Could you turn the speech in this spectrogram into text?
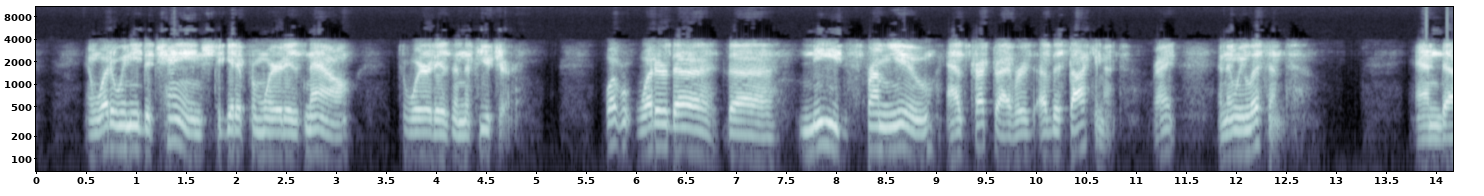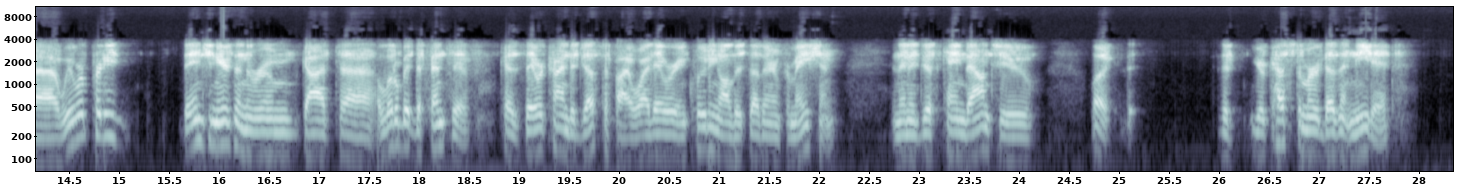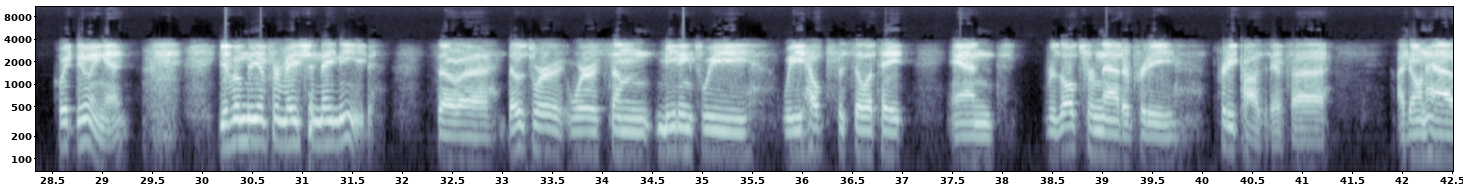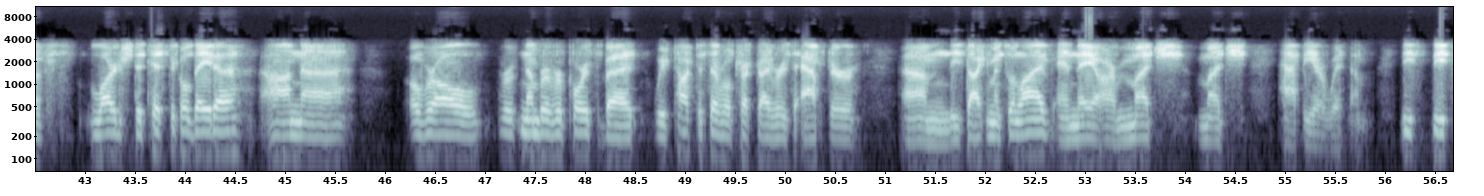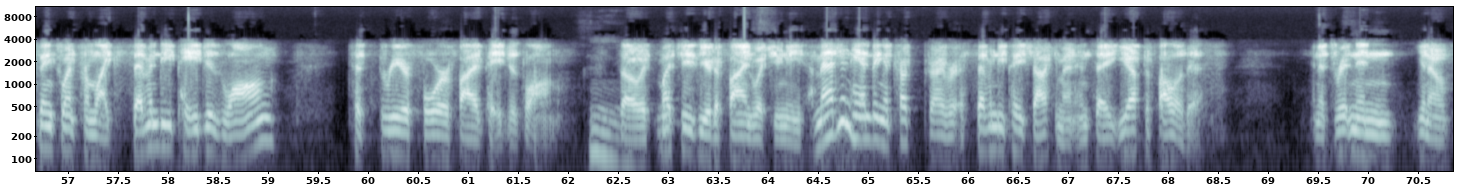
And what do we need to change to get it from where it is now to where it is in the future? What, what are the, the needs from you as truck drivers of this document, right? And then we listened. And uh, we were pretty, the engineers in the room got uh, a little bit defensive because they were trying to justify why they were including all this other information. And then it just came down to, look, that your customer doesn't need it, quit doing it. Give them the information they need. So uh, those were were some meetings we we helped facilitate, and results from that are pretty pretty positive. Uh, I don't have large statistical data on uh, overall re- number of reports, but we've talked to several truck drivers after um, these documents went live, and they are much much happier with them these these things went from like 70 pages long to three or four or five pages long. Hmm. So it's much easier to find what you need. Imagine handing a truck driver a 70 page document and say, you have to follow this. And it's written in, you know,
